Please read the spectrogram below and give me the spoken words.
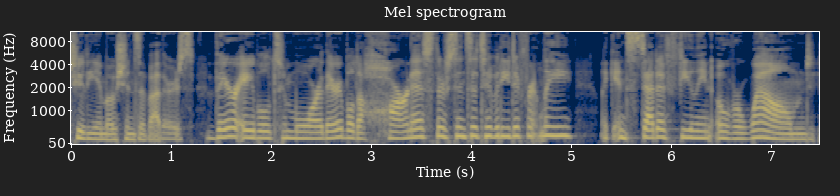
to the emotions of others. They're able to more, they're able to harness their sensitivity differently. Like instead of feeling overwhelmed,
